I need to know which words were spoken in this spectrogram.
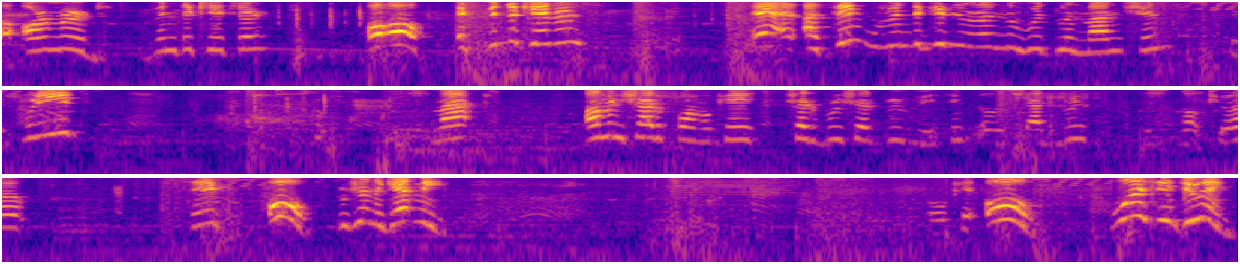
uh, armored vindicator. Oh, oh, it's vindicators. I I think Vindicators are in the Woodland Mansion. It's freed. Smack. I'm in Shadow form, okay? Shadow Brew, Shadow Brew. I think that was Shadow Brew. Just knocked you out. Save. Oh! You're trying to get me! Okay. Oh! What is he doing?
